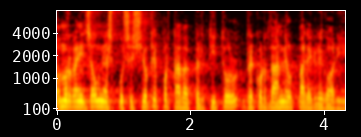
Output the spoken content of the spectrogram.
vam organitzar una exposició que portava per títol Recordant el pare Gregori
